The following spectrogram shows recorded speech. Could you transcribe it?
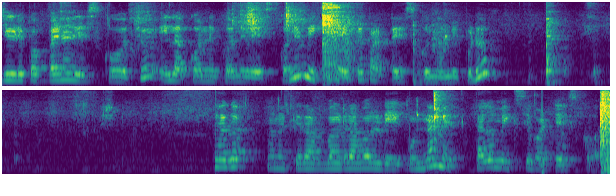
జీడిపప్పు అయినా తీసుకోవచ్చు. ఇలా కొన్ని కొన్ని వేసుకొని మిక్సీ అయితే పట్టేసుకుందాం ఇప్పుడు. మెత్తగా మనకి రవ్వలు రవ్వలు లేకుండా మెత్తగా మిక్సీ పట్టేసుకోవాలి.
